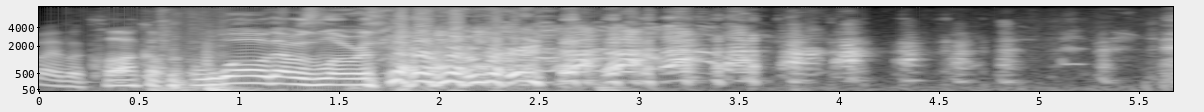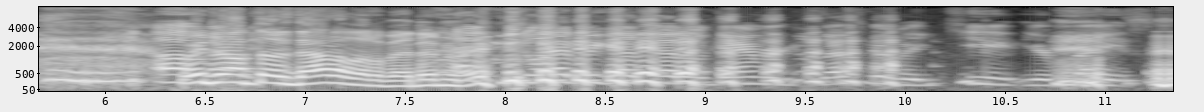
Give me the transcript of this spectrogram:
Five o'clock. On. Whoa, that was lower than I remembered. Oh, we dropped those down a little bit, didn't we? I'm Glad we got that on camera because that's gonna be cute. Your face. you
